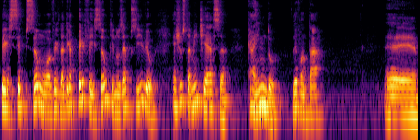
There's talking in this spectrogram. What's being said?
percepção ou a verdadeira perfeição que nos é possível é justamente essa: caindo, levantar, é,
